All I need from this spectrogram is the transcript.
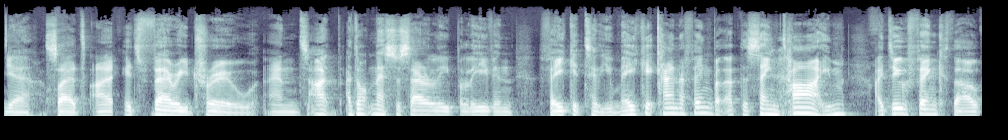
Yeah, said I. It's very true, and I, I don't necessarily believe in fake it till you make it kind of thing. But at the same time, I do think though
